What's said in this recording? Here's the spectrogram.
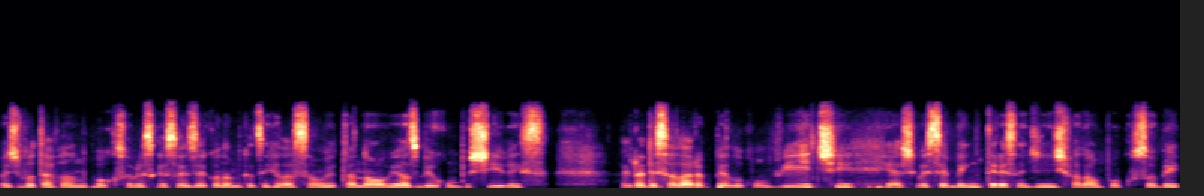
Hoje vou estar falando um pouco sobre as questões econômicas em relação ao etanol e aos biocombustíveis. Agradeço a Laura pelo convite e acho que vai ser bem interessante a gente falar um pouco sobre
